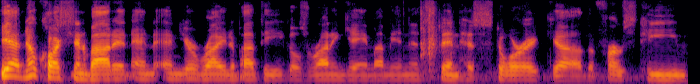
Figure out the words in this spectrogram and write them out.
Yeah, no question about it. And and you're right about the Eagles' running game. I mean, it's been historic. Uh, the first team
